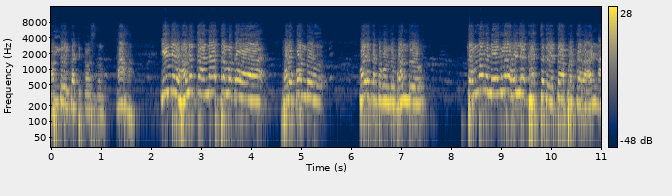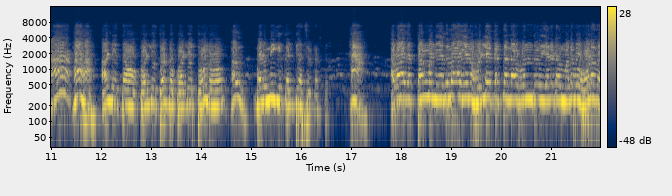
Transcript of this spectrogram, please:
ಮಕ್ಕಳಿಗೆ ಕಟ್ಟಿ ಕಳಿಸಿದ್ರು ಹಾ ಹಾ. ಇಲ್ಲಿ ಹೊಲಕ್ಕ ಅಣ್ಣ ತಮ್ಮಗ ಹೊಡ್ಕೊಂಡು ಕೊಳೆ ಕಟ್ಟಕೊಂಡು ಬಂದು ತಮ್ಮಗ ನೇಗ್ಲ ಹೊಳ್ಳಕ್ ಹಚ್ಚದ ಯಥಾ ಪ್ರಕಾರ ಅಣ್ಣ. ಹಾ ಹಾ. ಅಣ್ಣ ಇದ್ದಾವ ಕೊಳ್ಳಿ ದೊಡ್ಡ ಕೊಳ್ಳಿ ತಗೊಂಡು ಹೌದು. ಬಣಮಿಗೆ ಕಂಟಿ ಹಚ್ಚಲ್ಕತ್ತ. ಹಾ. ಅವಾಗ ತಮ್ಮ ನೆಗಲ ಏನು ಹೊಡ್ಲಿಕತ್ತಲ್ಲ ಒಂದು ಎರಡು ಮಲಗು ಹೊಡೆದ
